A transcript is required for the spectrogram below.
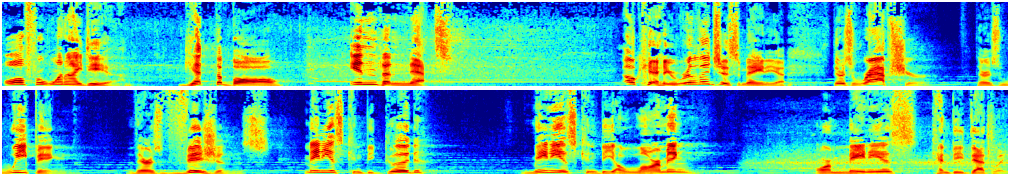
all for one idea get the ball in the net. Okay, religious mania. There's rapture, there's weeping, there's visions. Manias can be good, manias can be alarming, or manias can be deadly.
